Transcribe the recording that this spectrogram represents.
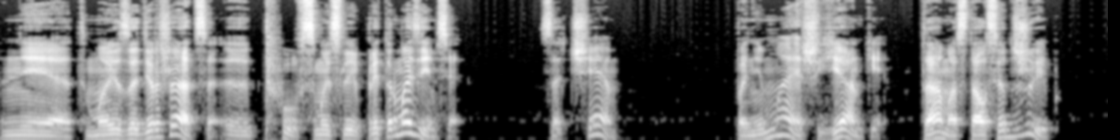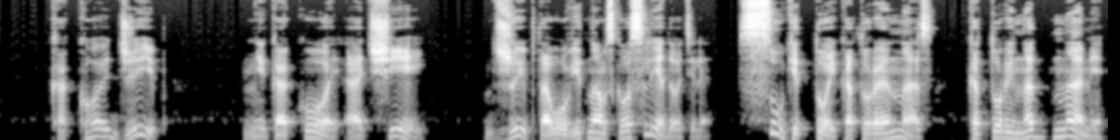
«Нет, мы задержаться. Э, тьфу, в смысле, притормозимся». «Зачем?» «Понимаешь, Янки, там остался джип. Какой джип? Никакой, а чей? Джип того вьетнамского следователя. Суки той, которая нас, который над нами.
